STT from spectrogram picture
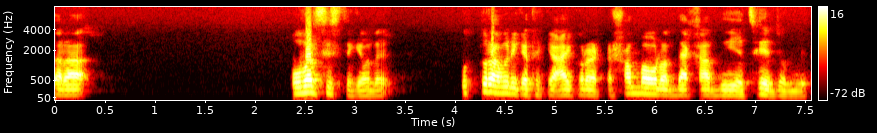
তারা ওভারসিজ থেকে মানে উত্তর আমেরিকা থেকে আয় করার একটা সম্ভাবনা দেখা দিয়েছে জঙ্গির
